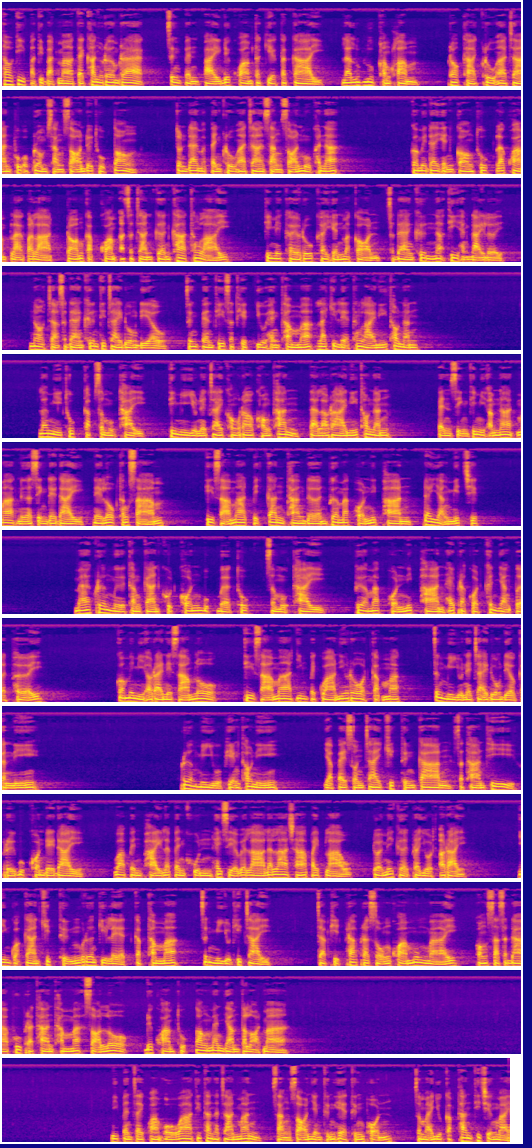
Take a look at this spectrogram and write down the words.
เท่าที่ปฏิบัติมาแต่ขั้นเริ่มแรก ซึ่งเป็นไปด้วยความตะเกียกตะกายและลูบๆคลำๆเพราะขาดครูอาจารย์ผู้อบรมสั่งสอนโดยถูกต้อง จนได้มาเป็นครูอาจารย์สั่งสอนหมู่คณะ ก็ไม่ได้เห็นกองทุกข์และความแปลกประหลาดพร้อมกับความอัศจรรย์เกินคาดทั้งหลาย ที่ไม่เคยรู้เคยเห็นมาก่อน แสดงขึ้นณที่แห่งใดเลย นอกจากแสดงขึ้นที่ใจดวงเดียว ซึ่งเป็นที่สถิตอยู่แห่งธรรมะและกิเลสทั้งหลายนี้เท่านั้น และมีทุกข์กับสมุทัยที่มีอยู่ในใจของเราของท่าน แต่ละรายนี้เท่านั้น เป็นสิ่งที่มีอำนาจมากเหนือสิ่งใด ๆ ในโลกทั้งสาม ที่สามารถปิดกั้นทางเดินเพื่อมรรคผลนิพพานได้อย่างมิดชิด แม้เครื่องมือทำการขุดค้นบุกเบิกทุกสมุทัยเพื่อมรรคผลนิพพานให้ปรากฏขึ้นอย่างเปิดเผย ก็ไม่มีอะไรในสามโลกที่สามารถยิ่งไปกว่านิโรธกับมรรคซึ่งมีอยู่ในใจดวงเดียวกันนี้ เรื่องมีอยู่เพียงเท่านี้ อย่าไปสนใจคิดถึงการ สถานที่หรือบุคคลใด ๆ ว่าเป็นภัยและเป็นคุณให้เสียเวลาและล่าช้าไปเปล่า โดยไม่เกิดประโยชน์อะไร ยิ่งกว่าการคิดถึงเรื่องกิเลสกับธรรมะ ซึ่งมีอยู่ที่ใจ จะผิดพระประสงค์ความมุ่งหมายของศาสดาผู้ประทานธรรมะสอนโลกด้วยความถูกต้องแม่นยำตลอดมา นี่เป็นใจความโอวาที่ท่านอาจารย์มั่น สั่งสอนอย่างถึงเหตุถึงผล สมัยอยู่กับท่านที่เชียงใหม่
